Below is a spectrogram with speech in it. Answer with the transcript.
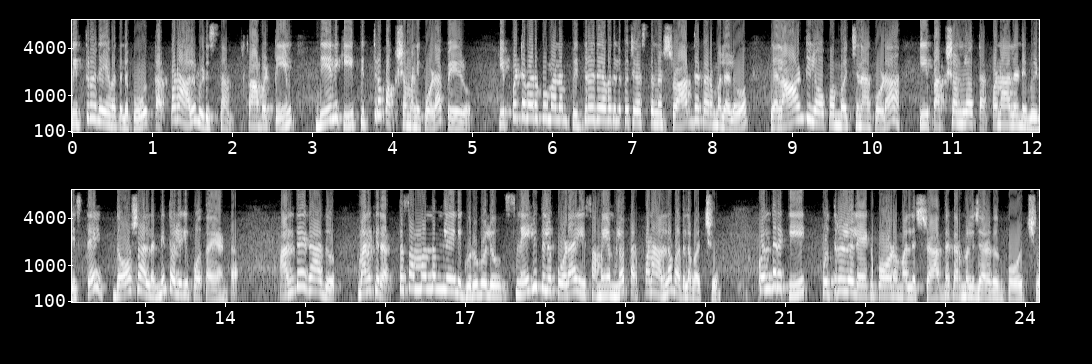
పితృదేవతలకు తర్పణాలు విడుస్తాం. కాబట్టి దీనికి పితృపక్షం అని కూడా పేరు. ఇప్పటి వరకు మనం పితృదేవతలకు చేస్తున్న శ్రాద్ధ కర్మలలో ఎలాంటి లోపం వచ్చినా కూడా ఈ పక్షంలో తర్పణాలను విడిస్తే దోషాలన్నీ తొలగిపోతాయంట. అంతేకాదు మనకి రక్త సంబంధం లేని గురువులు స్నేహితులు కూడా ఈ సమయంలో తర్పణాలను వదలవచ్చు. కొందరికి పుత్రులు లేకపోవడం వల్ల శ్రాద్ధ కర్మలు జరగకపోవచ్చు.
